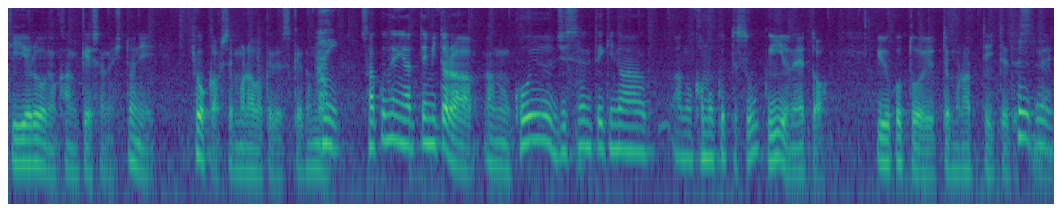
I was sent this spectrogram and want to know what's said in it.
TLO の関係者の人に評価をしてもらうわけですけども、はい、昨年やってみたらあのこういう実践的なあの科目ってすごくいいよねということを言ってもらっていてですね、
